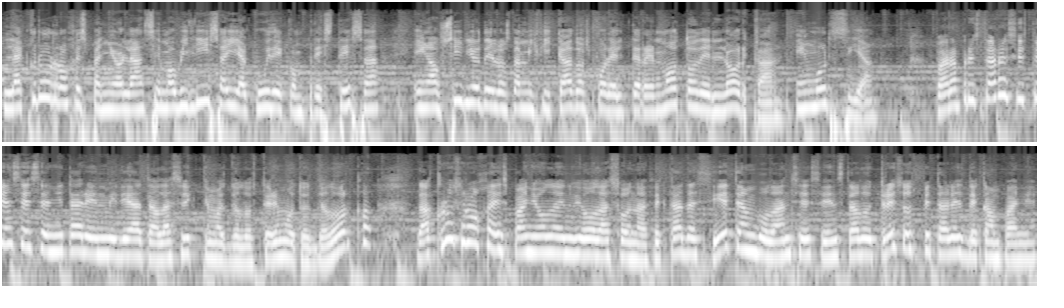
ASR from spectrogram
La Cruz Roja Española se moviliza y acude con presteza en auxilio de los damnificados por el terremoto de Lorca, en Murcia. Para prestar asistencia sanitaria inmediata a las víctimas de los terremotos de Lorca, la Cruz Roja Española envió a la zona afectada siete ambulancias e instaló tres hospitales de campaña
